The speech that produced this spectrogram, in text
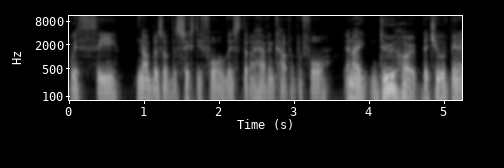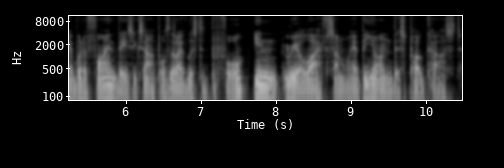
with the numbers of the 64 list that I haven't covered before. And I do hope that you have been able to find these examples that I've listed before in real life somewhere beyond this podcast,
